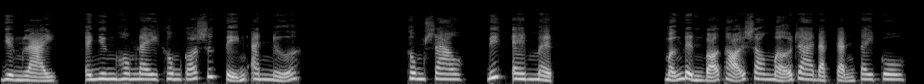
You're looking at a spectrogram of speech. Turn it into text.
Dừng lại, nhưng hôm nay không có sức tiễn anh nữa. Không sao, biết em mệt. Mẫn Đình bỏ thỏi son mở ra đặt cạnh tay cô,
